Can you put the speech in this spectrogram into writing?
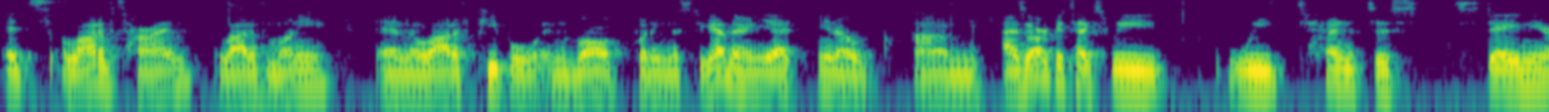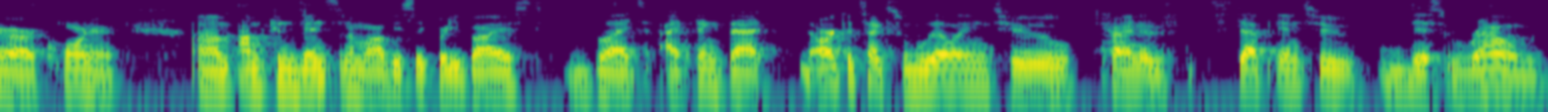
it's a lot of time, a lot of money, and a lot of people involved putting this together. And yet, you know, um, as architects, we we tend to stay near our corner. Um, I'm convinced, and I'm obviously pretty biased, but I think that the architects willing to kind of step into this realm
